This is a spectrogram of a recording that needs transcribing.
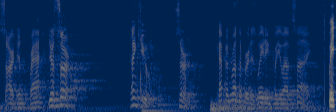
Sergeant Bratt? Yes, sir. Thank you, sir. Captain Rutherford is waiting for you outside. Wait,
